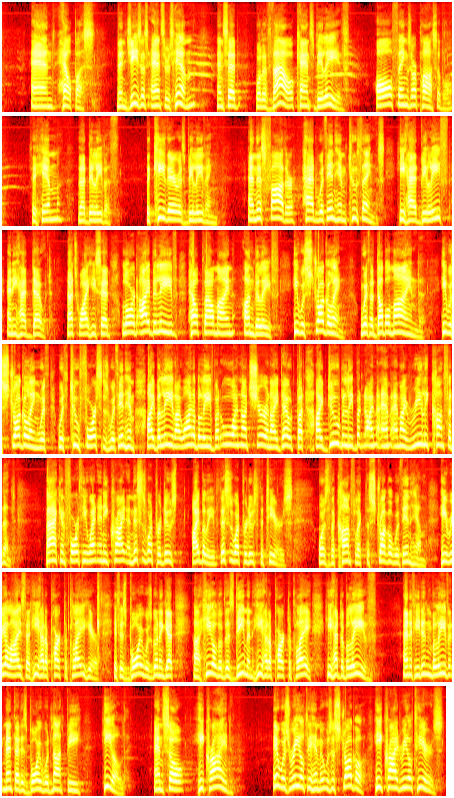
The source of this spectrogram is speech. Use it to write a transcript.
and help us. Then Jesus answers him and said, Well, if thou canst believe, all things are possible to him that believeth. The key there is believing. And this father had within him two things he had belief and he had doubt. That's why he said, Lord, I believe, help thou mine unbelief. He was struggling with a double mind. He was struggling with, with two forces within him. I believe, I want to believe, but oh, I'm not sure and I doubt, but I do believe, but am, am, am I really confident? Back and forth he went and he cried, and this is what produced, I believe, this is what produced the tears, was the conflict, the struggle within him. He realized that he had a part to play here. If his boy was going to get uh, healed of this demon, he had a part to play. He had to believe. And if he didn't believe, it meant that his boy would not be healed. And so he cried. It was real to him, it was a struggle. He cried real tears.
